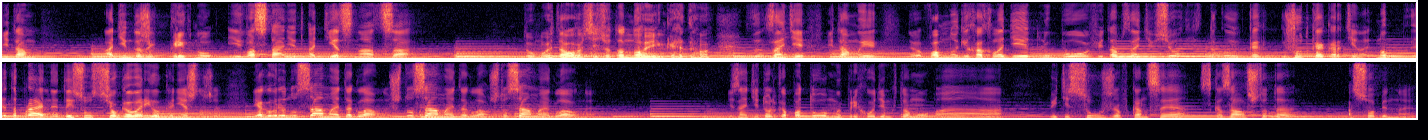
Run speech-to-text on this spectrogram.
И там один даже крикнул, и восстанет отец на отца. Думаю, это вообще что-то новенькое. Знаете, и там и во многих охладеет любовь, и там, знаете, все, такое, как жуткая картина. Ну, это правильно, это Иисус все говорил, конечно же. Я говорю, ну самое это главное, что самое это главное, что самое главное. И знаете, только потом мы приходим к тому, а, ведь Иисус же в конце сказал что-то особенное.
